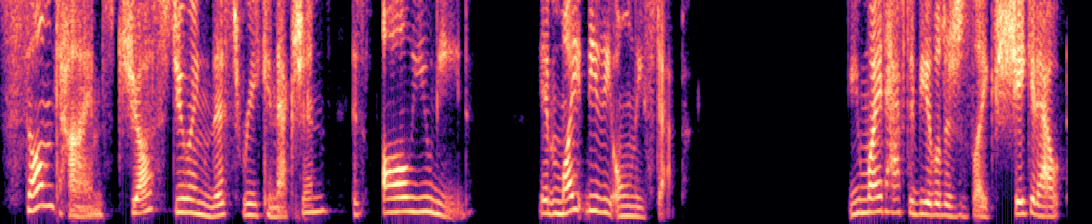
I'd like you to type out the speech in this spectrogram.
Sometimes just doing this reconnection is all you need. It might be the only step. You might have to be able to just like shake it out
